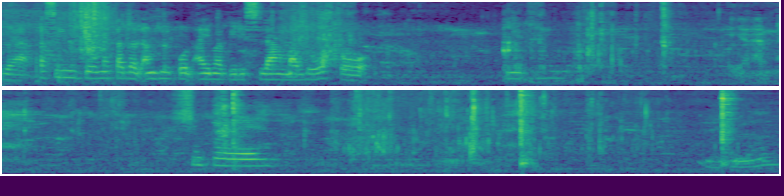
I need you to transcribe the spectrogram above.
Yeah, kasi medyo matagal ang hipon ay mabilis lang maluto. Mhm. Ayan. Siyempre, Mhm.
